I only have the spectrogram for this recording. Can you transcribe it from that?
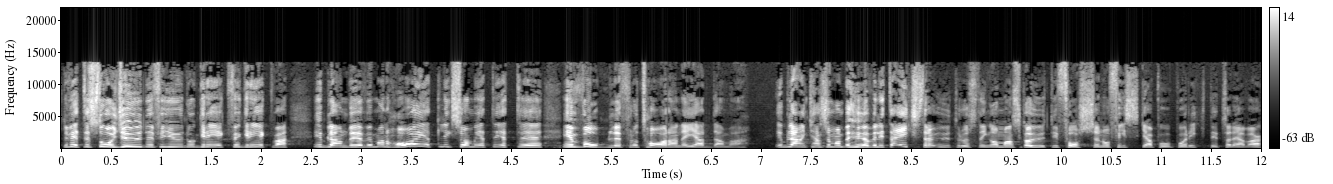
Du vet, det står jude för jude och grek för grek. Va? Ibland behöver man ha ett, liksom ett, ett, eh, en wobbler för att ta den där gäddan. Va? Ibland kanske man behöver lite extra utrustning om man ska ut i forsen och fiska på, på riktigt. Sådär, va?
